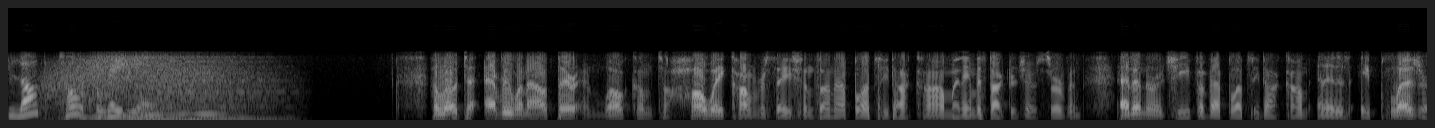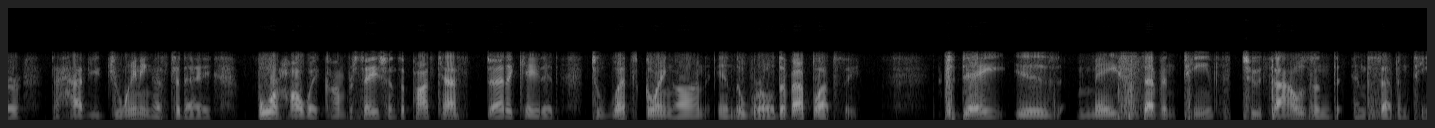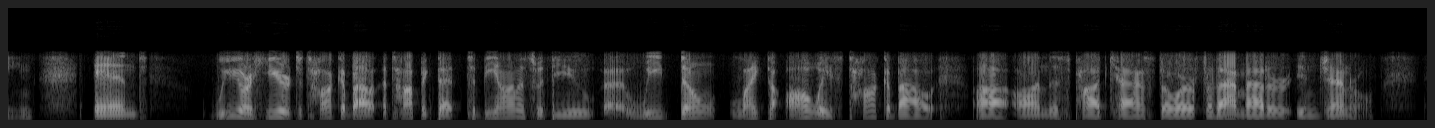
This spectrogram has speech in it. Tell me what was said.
Blog Talk Radio. Hello to everyone out there, and welcome to Hallway Conversations on Epilepsy.com. My name is Dr. Joe Sirven, editor in chief of Epilepsy.com, and it is a pleasure to have you joining us today for Hallway Conversations, a podcast dedicated to what's going on in the world of epilepsy. Today is May 17th, 2017, and we are here to talk about a topic that, to be honest with you, uh, we don't like to always talk about uh, on this podcast or, for that matter, in general,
